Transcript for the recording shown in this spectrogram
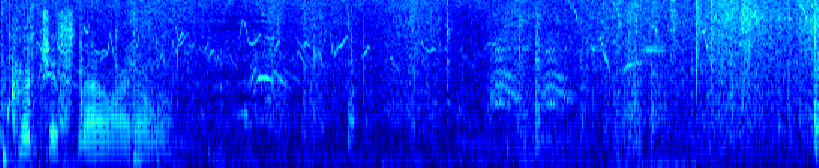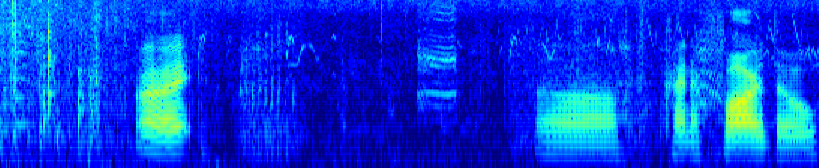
I could just now, I don't know. Alright. Uh, kinda far though.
